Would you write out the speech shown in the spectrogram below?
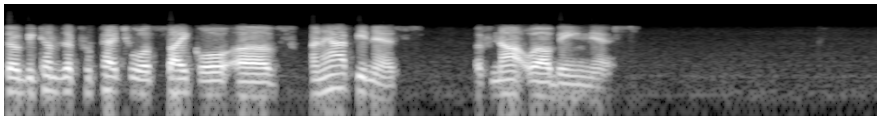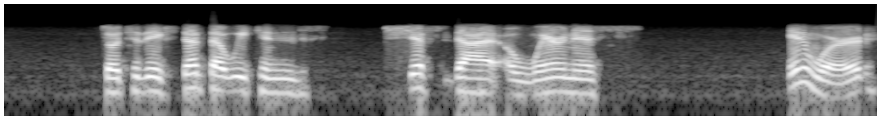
So it becomes a perpetual cycle of unhappiness, of not well-beingness. So to the extent that we can shift that awareness inward,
